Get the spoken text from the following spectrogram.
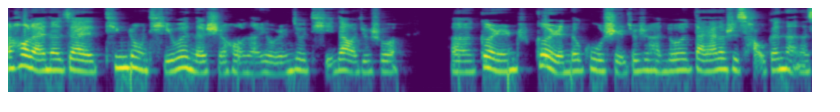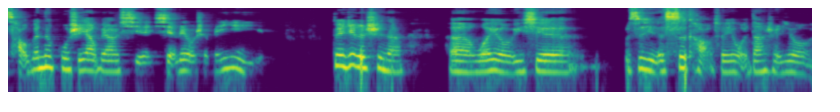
那后来呢，在听众提问的时候呢，有人就提到，就说，呃，个人个人的故事，就是很多大家都是草根的，那草根的故事要不要写？写了有什么意义？对这个事呢，呃，我有一些我自己的思考，所以我当时就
